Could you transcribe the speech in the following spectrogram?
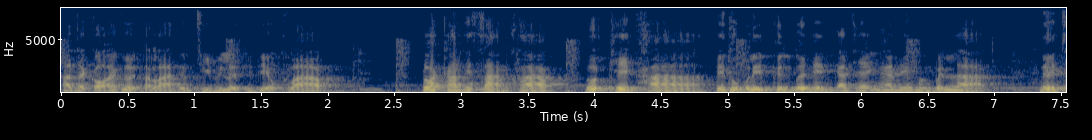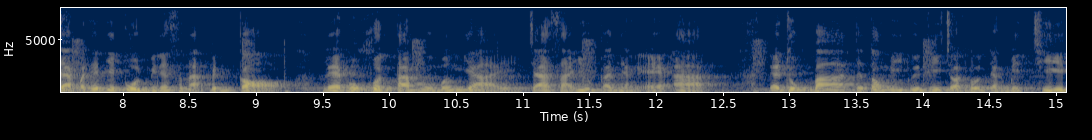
อาจจะก่อให้เกิดอันตรายถึงชีวิตเลยทีเดียวครับ ประการที่ 3 ครับ รถเคคาที่ถูกผลิตขึ้นเพื่อเน้นการใช้งานในเมืองเป็นหลักเนื่องจากประเทศญี่ปุ่นมีลักษณะเป็นเกาะ และผู้คนตามหัวเมืองใหญ่จะอาศัยอยู่กันอย่างแออัด และทุกบ้านจะต้องมีพื้นที่จอดรถอย่างมิดชิด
